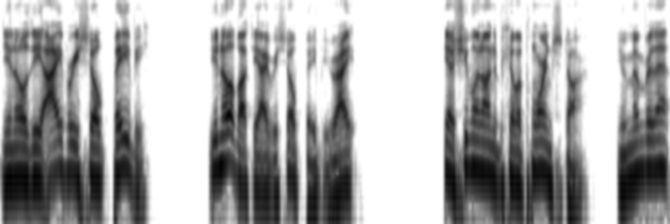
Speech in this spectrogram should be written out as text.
you know, the ivory soap baby. You know about the ivory soap baby, right? Yeah, she went on to become a porn star. You remember that?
